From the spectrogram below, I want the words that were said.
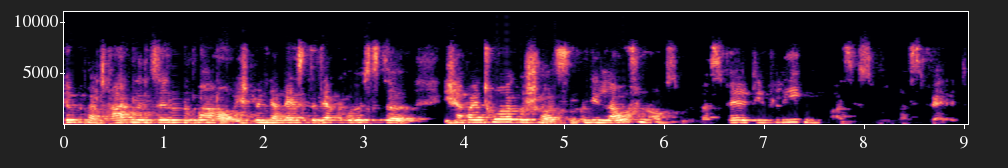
Im übertragenen Sinne, wow, ich bin der Beste, der Größte, ich habe ein Tor geschossen und die laufen auch so übers Feld, die fliegen quasi so übers Feld.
